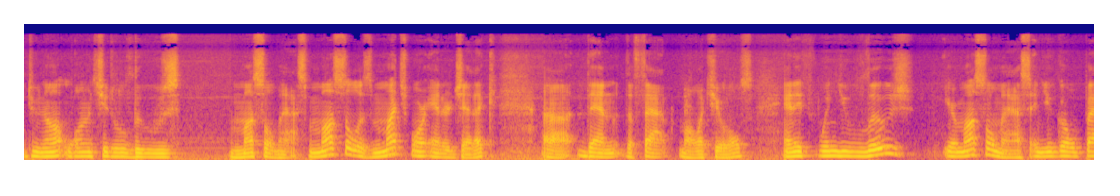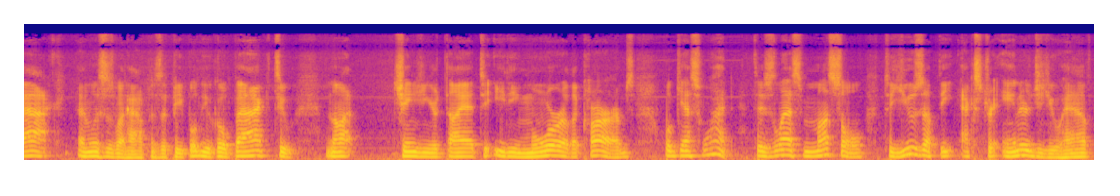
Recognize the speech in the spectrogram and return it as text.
do not want you to lose muscle mass. Muscle is much more energetic uh, than the fat molecules. And if when you lose your muscle mass and you go back, and this is what happens to people, you go back to not changing your diet to eating more of the carbs, well, guess what? There's less muscle to use up the extra energy you have,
